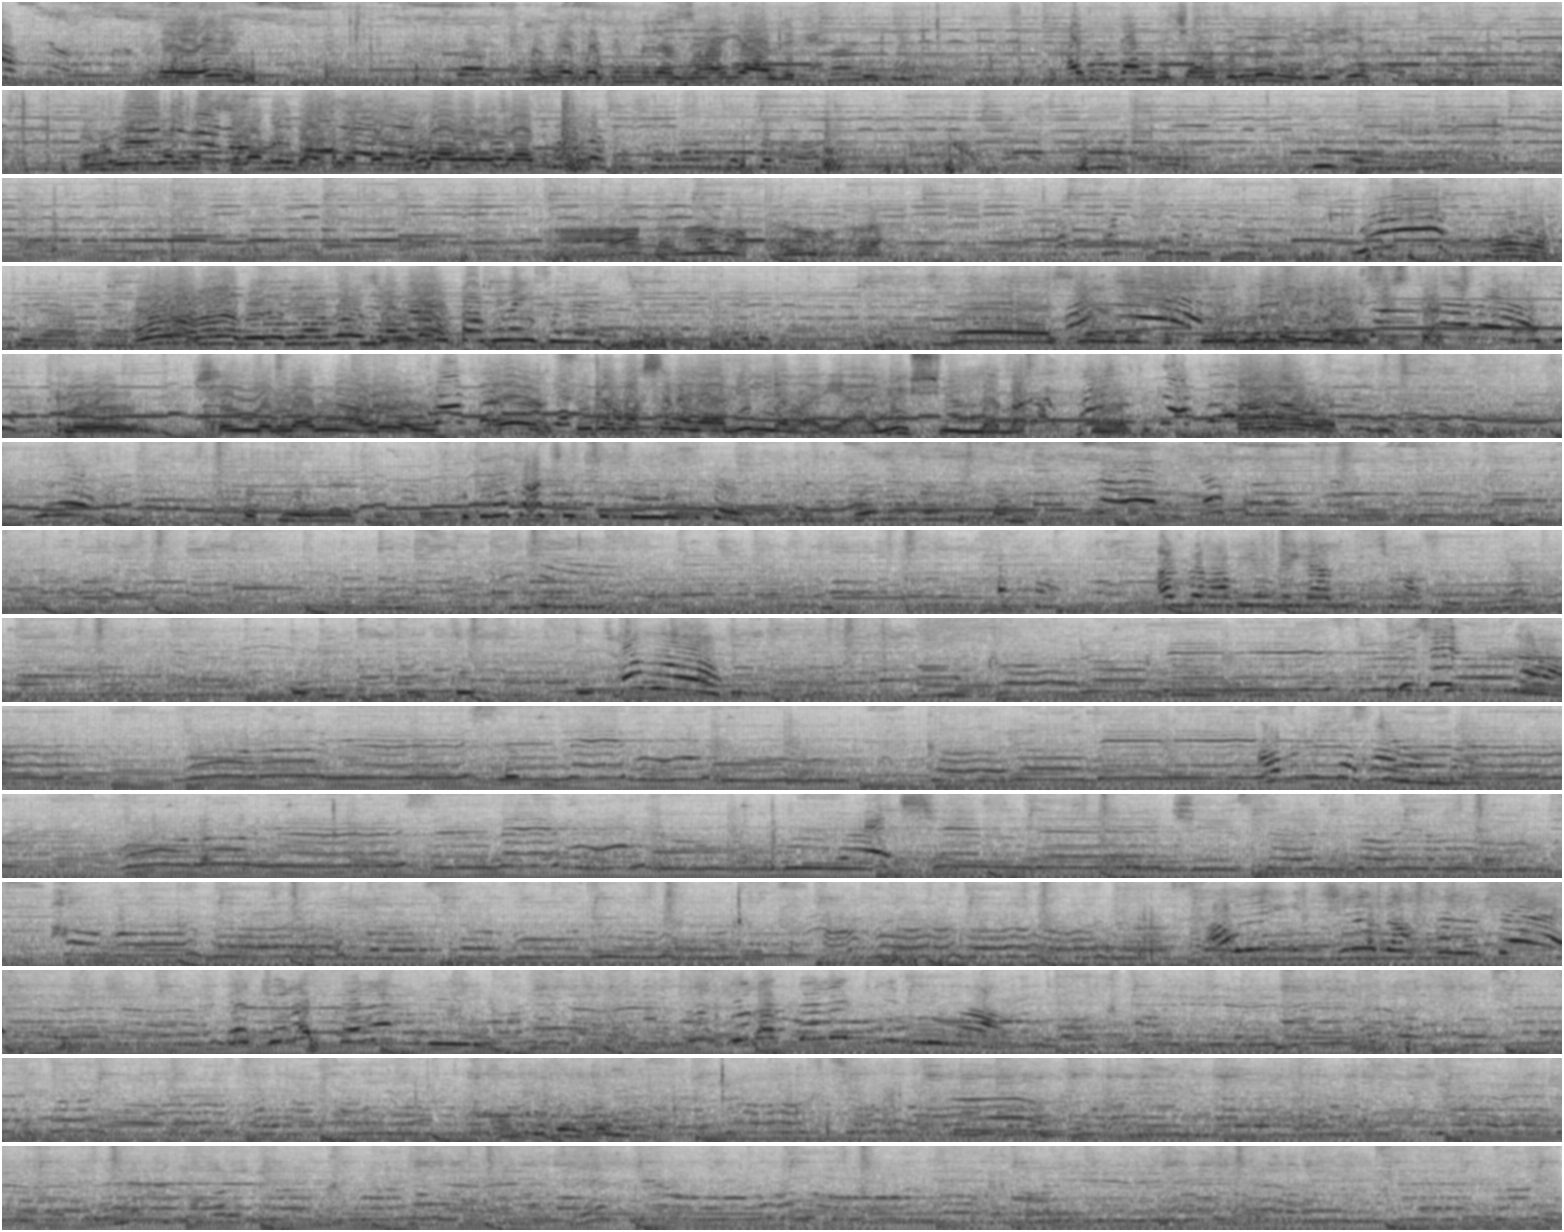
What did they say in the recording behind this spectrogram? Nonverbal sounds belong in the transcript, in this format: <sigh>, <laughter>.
Ee, memleketin daha geldik. Hadi gidelim. Hiç hatırlayayım mı bir şey? Ben buraya gelmenin sebebiydi aslında. Ben bunu daha varacaktım. Aa, ben al bak, ben al bak. Evet. Eyvallah, böyle bir yer var mı? Alıp balkona insanları gideceksin. Eee, Sinan gibi sistem. Şey yıllarını alıyorum. Evet, şurada baksana ya, villa var ya, lüks villa bak. Bu tarafı açılsın sonra şu tarafı. Az ben abi yerine geldik içim açıldı ya. Çabuk! Abi bu sokağım ben. İçimdeki sevdayı Havalara savurur Abi içine baksana sen. gözetlenetliyim. Dur gözetlenetliyim ya.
